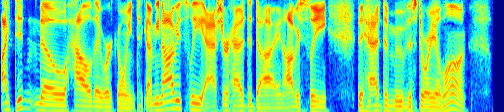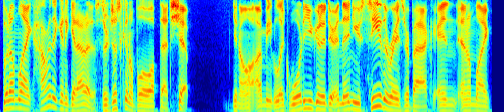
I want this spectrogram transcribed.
I didn't know how they were going to. I mean, obviously Asher had to die, and obviously they had to move the story along. But I'm like, how are they going to get out of this? They're just going to blow up that ship. You know, I mean, like, what are you going to do? And then you see the Razorback, and and I'm like,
